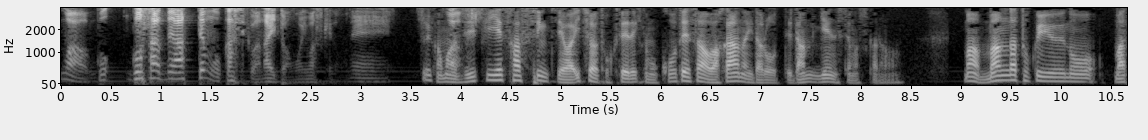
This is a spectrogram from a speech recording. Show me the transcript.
まあ、誤差であってもおかしくはないと思いますけどね。というかまあ、まあ、GPS 発信機では位置は特定できても高低差はわからないだろうって断言してますから。まあ、漫画特有の間違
